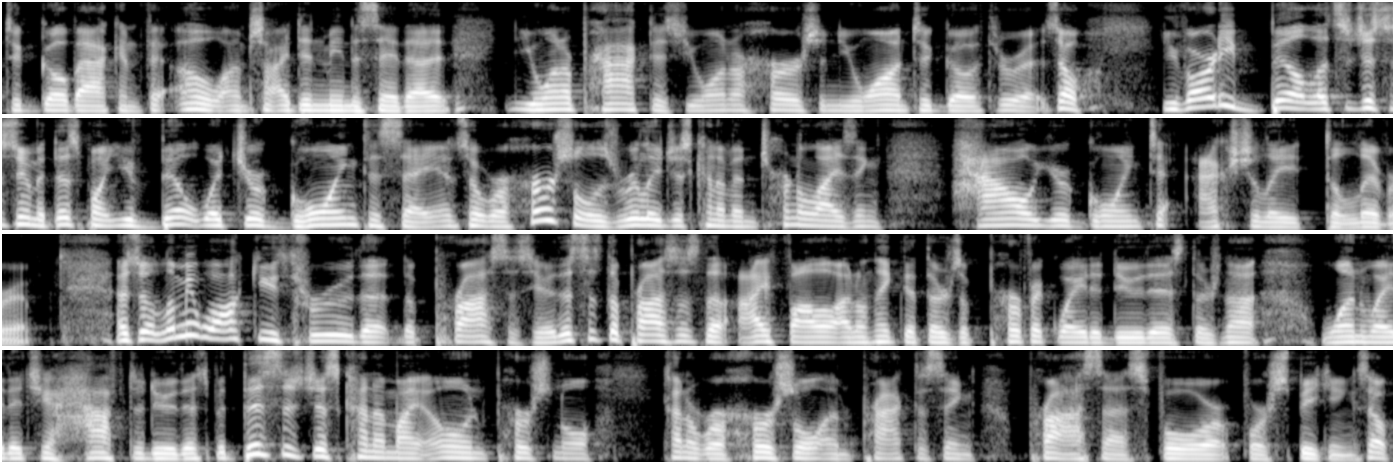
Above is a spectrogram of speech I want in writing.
to go back and, say, oh, I'm sorry, I didn't mean to say that. You want to practice, you want to rehearse, and you want to go through it. So you've already built, let's just assume at this point, you've built what you're going to say. And so rehearsal is really just kind of internalizing how you're going to actually deliver it. And so let me walk you through the, the process here. This is the process that I follow. I don't think that there's a perfect way to do this. There's not one way that you have to do this, but this is just kind of my own personal kind of rehearsal and practicing process for for speaking. So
